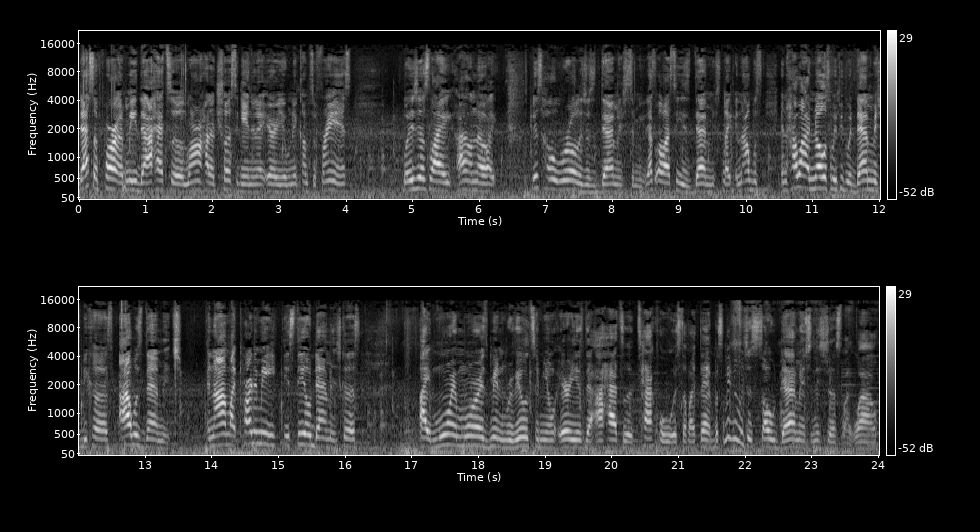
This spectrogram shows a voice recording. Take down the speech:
that's a part of me that I had to learn how to trust again in that area when it comes to friends. But it's just like I don't know, like this whole world is just damaged to me. That's all I see is damage. Like, and I was, and how I know so many people are damaged because I was damaged, and I'm like, part of me is still damaged because, like, more and more is being revealed to me on areas that I had to tackle and stuff like that. But some people are just so damaged, and it's just like, wow.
